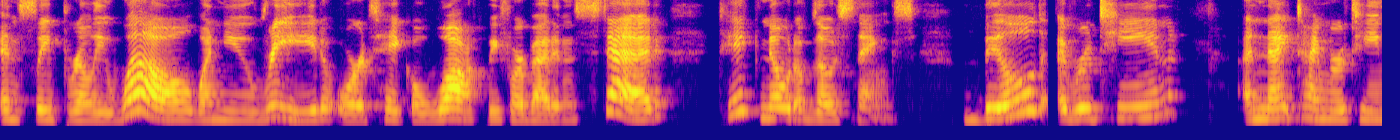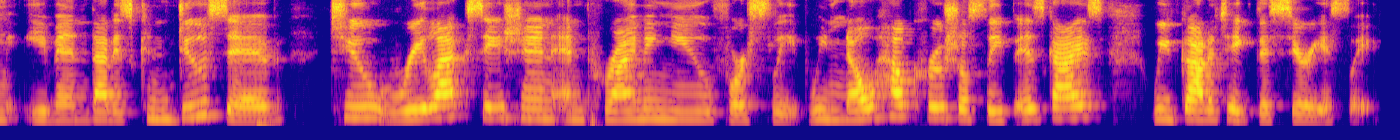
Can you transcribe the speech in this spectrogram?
and sleep really well when you read or take a walk before bed instead, take note of those things. Build a routine, a nighttime routine, even that is conducive to relaxation and priming you for sleep. We know how crucial sleep is, guys. We've got to take this seriously.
